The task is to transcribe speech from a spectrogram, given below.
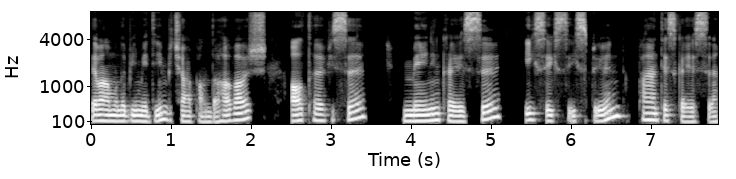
devamında bilmediğim bir çarpan daha var. Alt taraf ise m'nin karesi x eksi x1'in parantez karesi.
